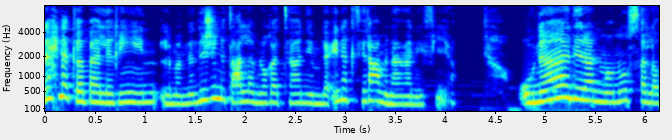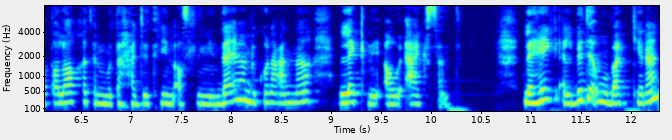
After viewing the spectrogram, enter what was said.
نحن كبالغين لما بدنا نجي نتعلم لغة تانية ملاقينا كتير عم نعاني فيها. ونادرا ما نوصل لطلاقة المتحدثين الأصليين. دائما بيكون عنا لكنة أو أكسنت لهيك البدء مبكرا.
